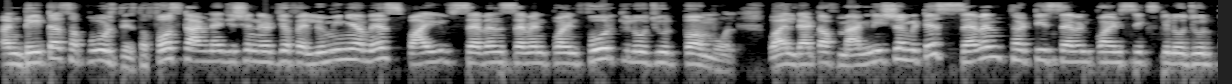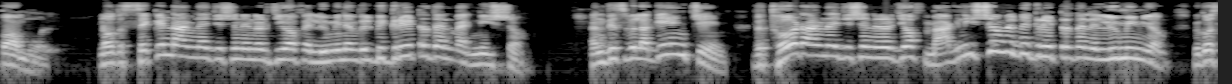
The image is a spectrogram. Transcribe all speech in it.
And data supports this. The first ionization energy of aluminium is 577.4 kilojoule per mole. While that of magnesium it is 737.6 kilojoule per mole. Now the second ionization energy of aluminium will be greater than magnesium and this will again change. The third ionization energy of magnesium will be greater than aluminium because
